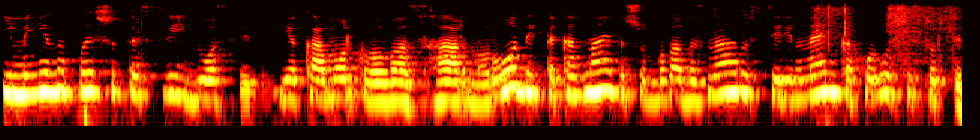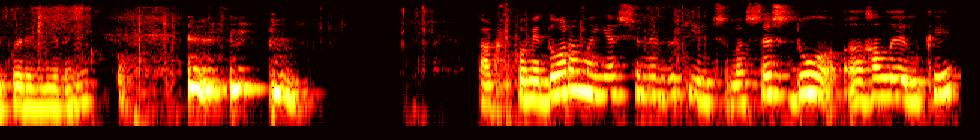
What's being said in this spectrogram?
І мені напишете свій досвід, яка морква у вас гарно родить. Така, знаєте, щоб була без нарості, рівненька, хороші сорти перевірені. Так, з помідорами я ще не закінчила. Ще ж до е, Галинки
